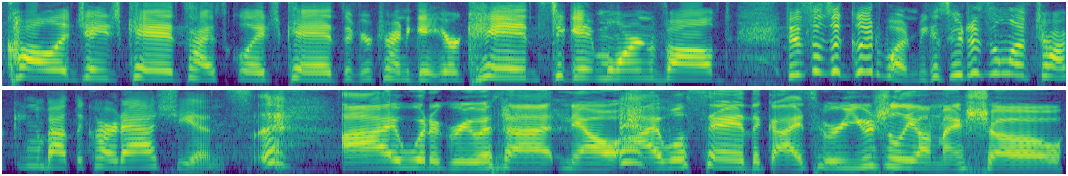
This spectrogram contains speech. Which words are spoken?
college age kids, high school age kids. If you're trying to get your kids to get more involved, this is a good one because who doesn't love talking about the Kardashians? I would agree with that. Now, I will say the guys who are usually on my show,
